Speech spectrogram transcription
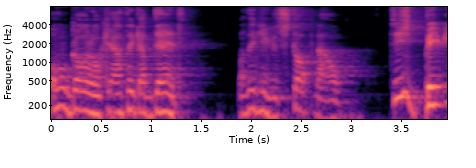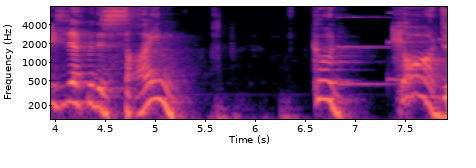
Oh god, okay, I think I'm dead. I think you can stop now. Did he just beat me to death with his sign? Good God.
